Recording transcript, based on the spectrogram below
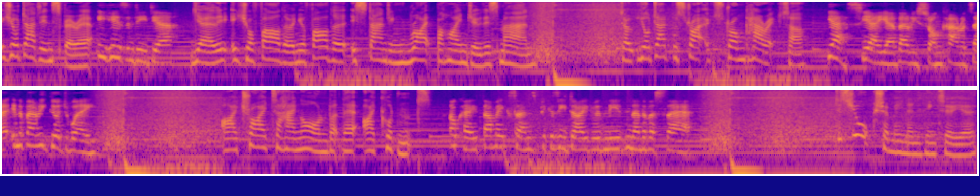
is your dad in spirit? He is indeed, yeah. Yeah, it's your father, and your father is standing right behind you, this man. So your dad was stri- a strong character. Yes, yeah, yeah, very strong character in a very good way. I tried to hang on, but there, I couldn't. Okay, that makes sense because he died with ne- none of us there. Does Yorkshire mean anything to you?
